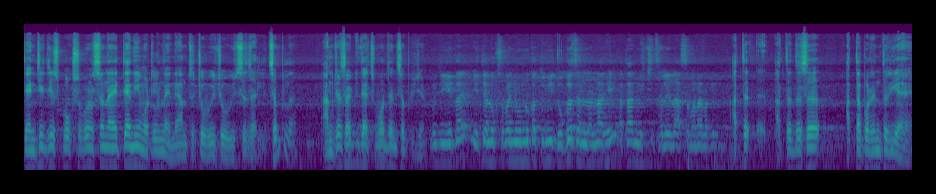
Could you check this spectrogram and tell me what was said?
त्यांचे जे स्पोक्सपर्सन आहेत त्यांनी म्हटलं नाही नाही आमचं चोवीस चोवीसचं झाले. संपलं. आमच्यासाठी दॅट्स मोर दॅन सफिशियंट म्हणजे येत्या येत्या लोकसभा निवडणुकात तुम्ही दोघं जण लढणार हे आता निश्चित झालेलं असं म्हणावं लागेल? आता आता जसं आत्तापर्यंत तरी आहे.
